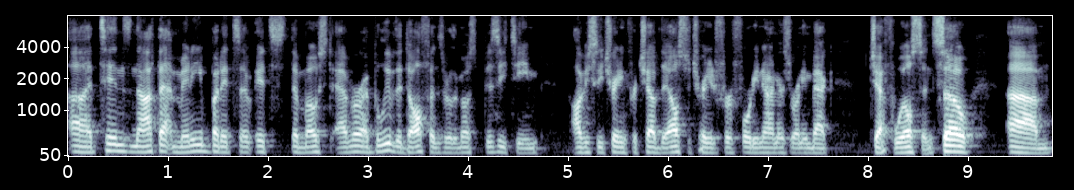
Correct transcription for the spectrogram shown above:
Uh, 10's not that many, but it's a, it's the most ever. I believe the Dolphins were the most busy team, obviously trading for Chubb. They also traded for 49ers running back Jeff Wilson. So, um,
